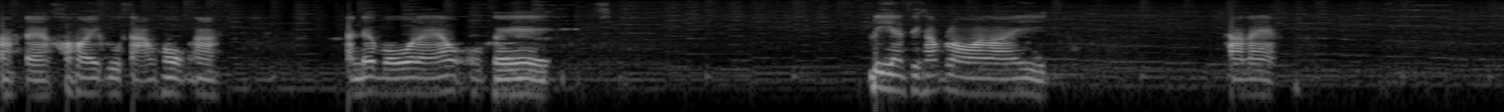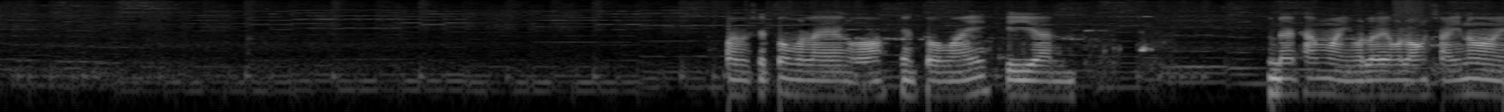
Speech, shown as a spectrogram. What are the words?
อะแต่คอยกูสามหกอะอันเดอร์โบแล้ว โอเคเรียนสิครับรออะไรท่าแรกไปมาเช็ดตัวแมลงเหรอ เปลี่ยนตัวไหมเปลี่ยน ได้ทำใหม่มาเลยมาลองใช้หน่อย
